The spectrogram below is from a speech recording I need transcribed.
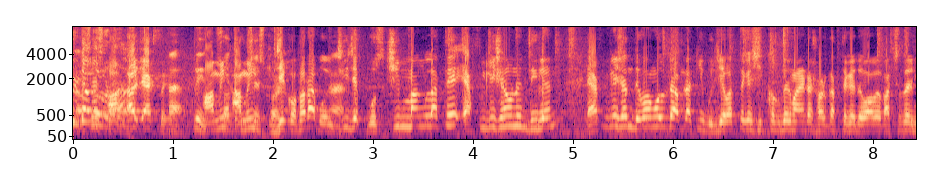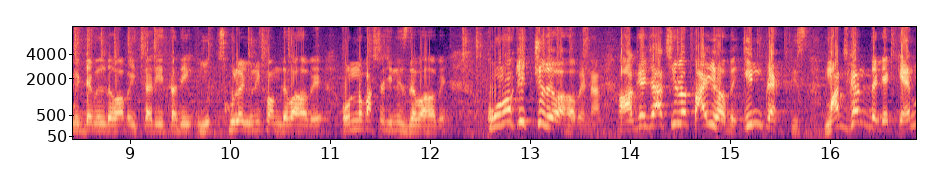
উল্টা আলোচনা করে। হ্যাঁ, আমি আমি যে কথাটা বলছি যে পশ্চিমবাংলাতে অ্যাফিলিয়েশন উনি দিলেন অ্যাফিলিয়েশন দেওয়া বলতে আমরা কি বুঝি? এবার থেকে শিক্ষকদের মানেটা সরকার থেকে দেওয়া হবে বাচ্চাদের মিড ডে মিল দেওয়া হবে ইত্যাদি ইত্যাদি স্কুলে ইউনিফর্ম দেওয়া হবে অন্য পাঁচটা জিনিস দেওয়া হবে। কোনো কিচ্ছু দেওয়া হবে না। আগে যা ছিল তাই হবে ইন প্র্যাকটিস মাঝখান থেকে কেন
